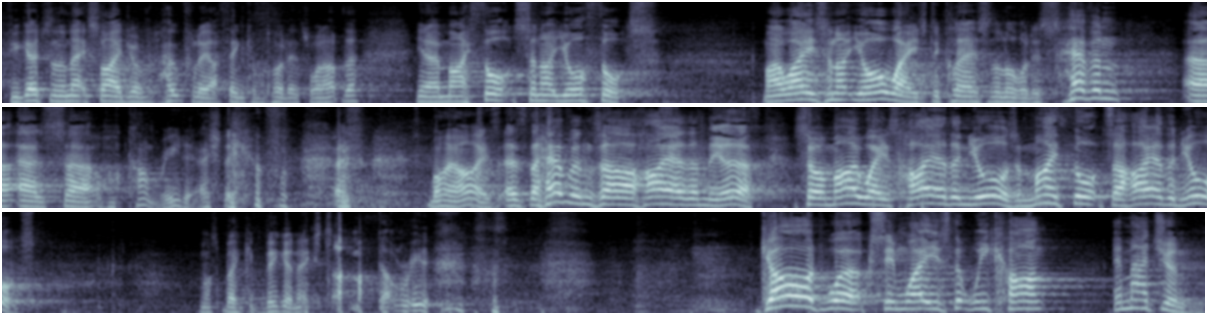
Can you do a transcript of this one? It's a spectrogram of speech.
if you go to the next slide, you'll hopefully, I think, can put this one up there. You know, my thoughts are not your thoughts. My ways are not your ways, declares the Lord. As heaven, uh, as, uh, oh, I can't read it actually. as, my eyes. As the heavens are higher than the earth, so are my ways higher than yours, and my thoughts are higher than yours. Must make it bigger next time. I can't read it. God works in ways that we can't imagine.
